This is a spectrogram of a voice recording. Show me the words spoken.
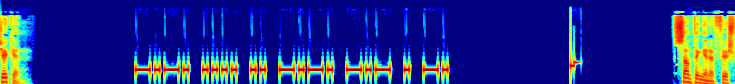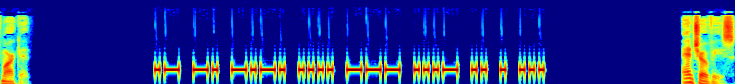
Chicken. Something in a fish market. Anchovies.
